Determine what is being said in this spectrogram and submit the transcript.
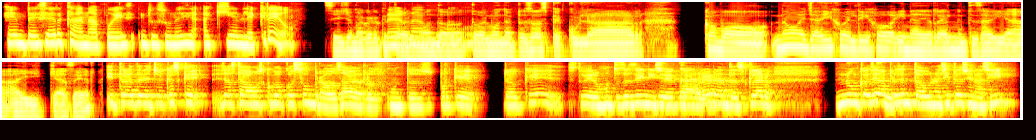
gente cercana, pues entonces uno decía, ¿a quién le creo? Sí, yo me acuerdo que todo el mundo, todo el mundo empezó a especular como, no, ella dijo, él dijo y nadie realmente sabía ahí qué hacer. Y tras del hecho que es que ya estábamos como acostumbrados a verlos juntos porque creo que estuvieron juntos desde el inicio de carrera, entonces claro, nunca se había presentado una situación así.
